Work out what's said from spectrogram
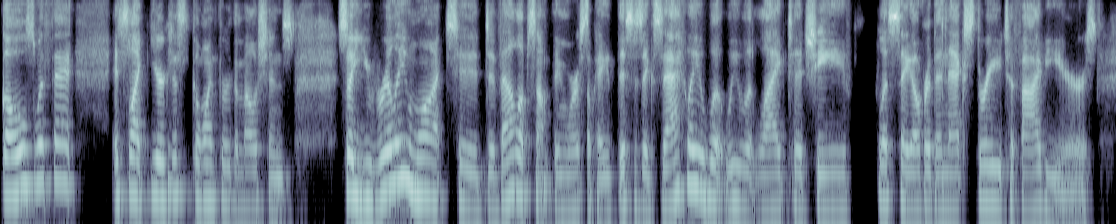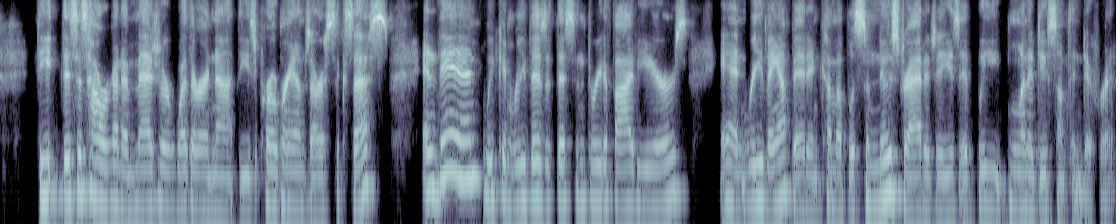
goals with it. It's like you're just going through the motions. So you really want to develop something where it's okay, this is exactly what we would like to achieve, let's say over the next three to five years. The, this is how we're going to measure whether or not these programs are a success. And then we can revisit this in three to five years and revamp it and come up with some new strategies if we want to do something different.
